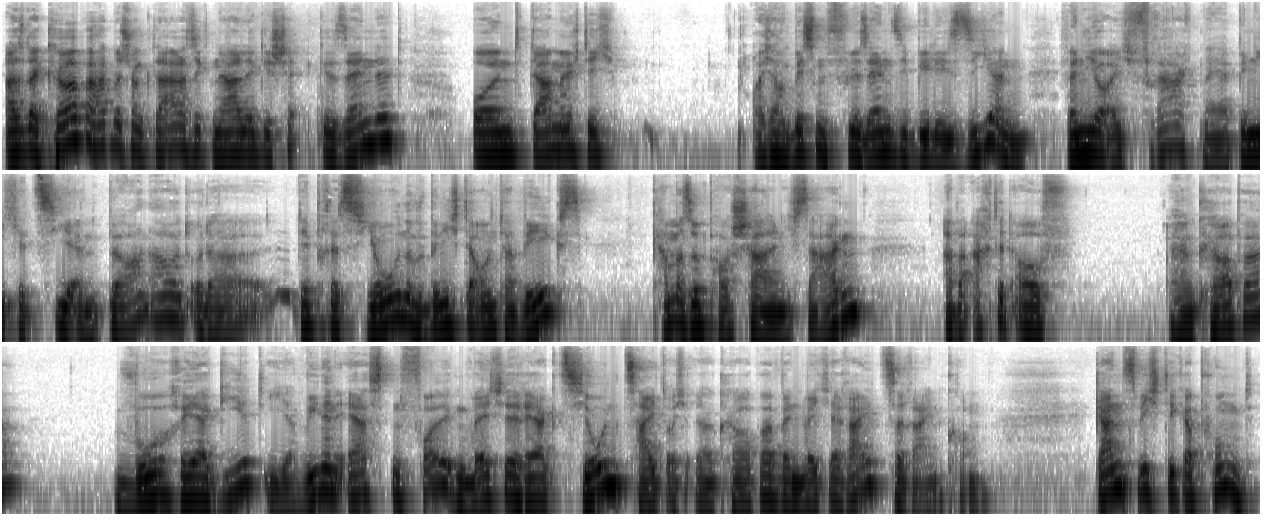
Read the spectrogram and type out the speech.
Also der Körper hat mir schon klare Signale gesendet und da möchte ich euch auch ein bisschen für sensibilisieren, wenn ihr euch fragt, naja, bin ich jetzt hier im Burnout oder Depression oder bin ich da unterwegs? Kann man so pauschal nicht sagen, aber achtet auf euren Körper. Wo reagiert ihr? Wie in den ersten Folgen. Welche Reaktion zeigt euch euer Körper, wenn welche Reize reinkommen? Ganz wichtiger Punkt.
